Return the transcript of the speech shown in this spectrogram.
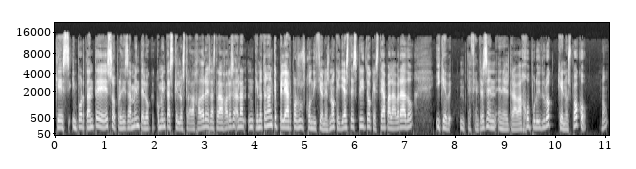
que es importante eso, precisamente, lo que comentas, que los trabajadores, las trabajadoras, que no tengan que pelear por sus condiciones, ¿no? que ya esté escrito, que esté apalabrado y que te centres en, en el trabajo puro y duro, que no es poco, ¿no?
